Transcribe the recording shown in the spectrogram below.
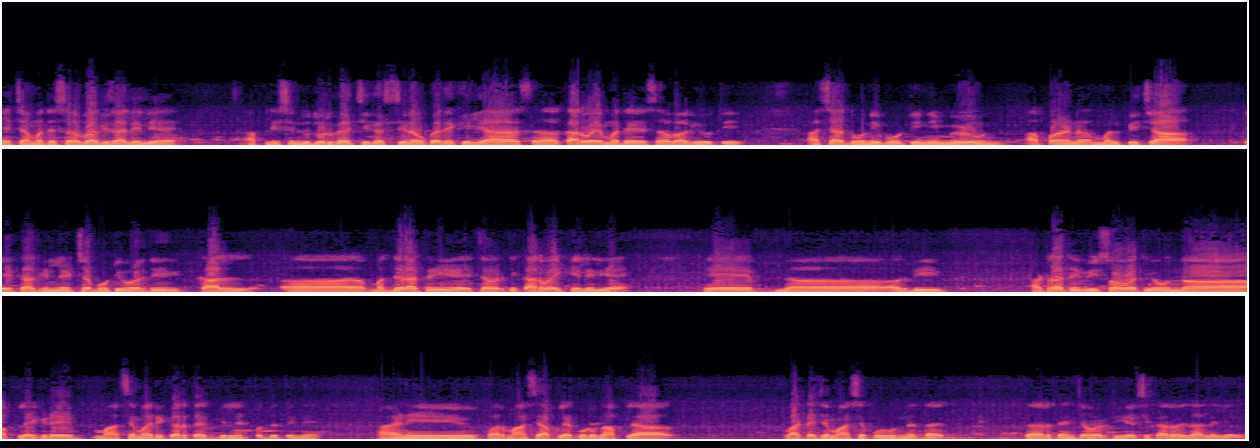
याच्यामध्ये सहभागी झालेली आहे. आपली सिंधुदुर्गाची गस्ती नौका देखील या स- कारवाईमध्ये सहभागी होती. अशा दोन्ही बोटींनी मिळून आपण मलपीच्या एका गिलनेटच्या बोटीवरती काल मध्यरात्री याच्यावरती कारवाई केलेली आहे. हे अगदी अठरा ते वीस वावत येऊन आपल्या इकडे मासेमारी करतायत गिलनेट पद्धतीने. आणि फार मासे आपल्याकडून आपल्या वाट्याचे मासे पळून नेत आहेत. तर त्यांच्यावरती अशी कारवाई झालेली आहे.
